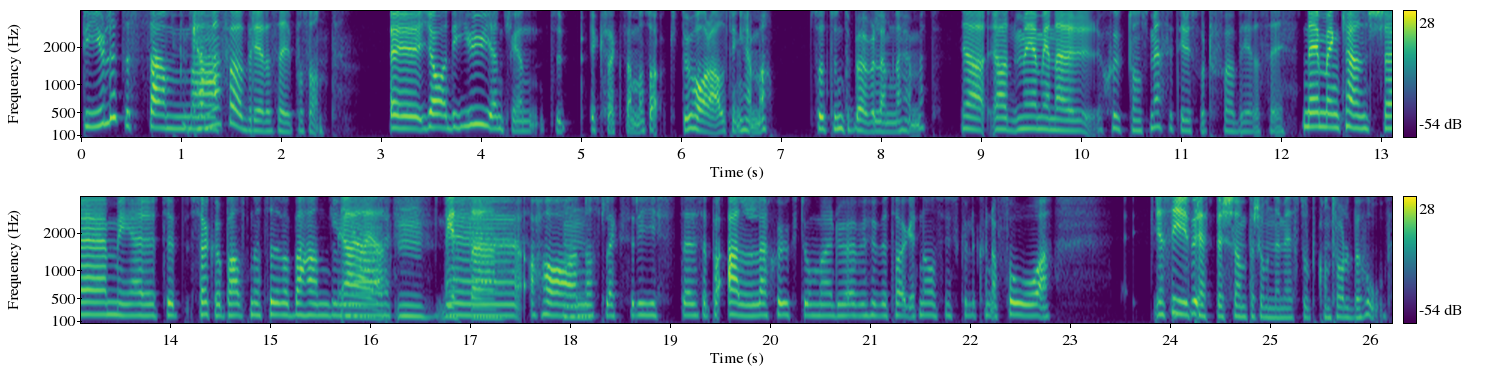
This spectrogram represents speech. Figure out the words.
det är ju lite samma... Kan man förbereda sig på sånt? Eh, ja, det är ju egentligen typ exakt samma sak. Du har allting hemma. Så att du inte behöver lämna hemmet. Ja, ja, men jag menar sjukdomsmässigt är det svårt att förbereda sig. Nej, men kanske mer typ söka upp alternativa behandlingar. ja, ja. Mm, veta. Eh, ha Mm. något slags register så på alla sjukdomar du överhuvudtaget någonsin skulle kunna få. Jag ser ju för- preppers som personer med stort kontrollbehov.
